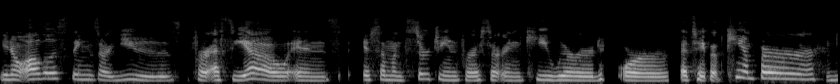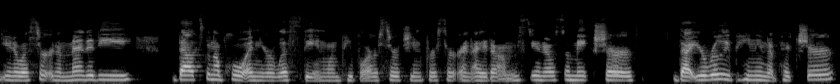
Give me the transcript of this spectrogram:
You know, all those things are used for SEO. And if someone's searching for a certain keyword or a type of camper, you know, a certain amenity, that's going to pull in your listing when people are searching for certain items, you know, so make sure that you're really painting a picture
